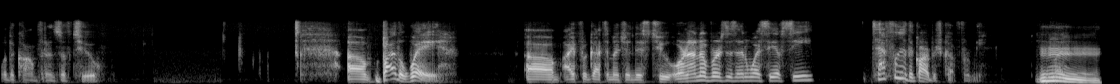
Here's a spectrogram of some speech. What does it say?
with a confidence of two. Um, by the way, um, I forgot to mention this too. Orlando versus NYCFC, definitely the garbage cup for me. Mm.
